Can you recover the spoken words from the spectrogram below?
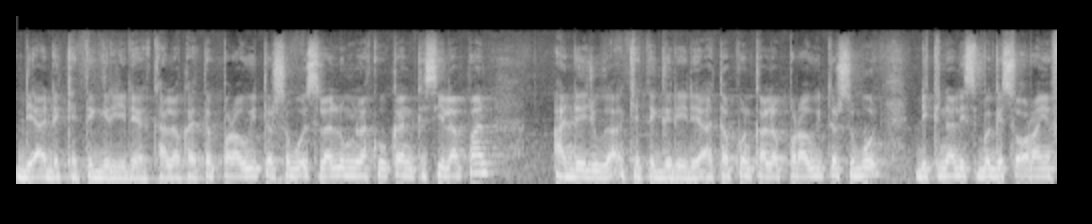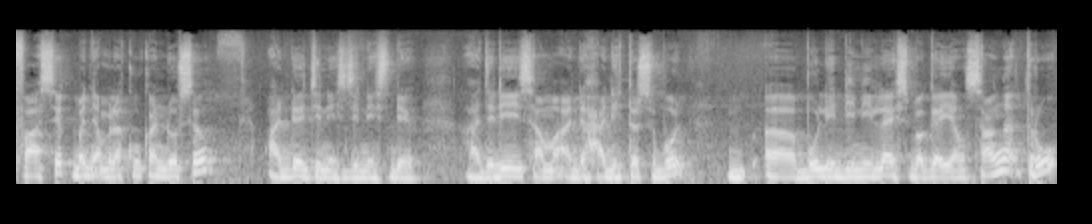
dia ada kategori dia. Kalau kata perawi tersebut selalu melakukan kesilapan ada juga kategori dia. Ataupun kalau perawi tersebut dikenali sebagai seorang yang fasik banyak melakukan dosa ada jenis-jenis dia. Ha, jadi sama ada hadis tersebut uh, boleh dinilai sebagai yang sangat teruk.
